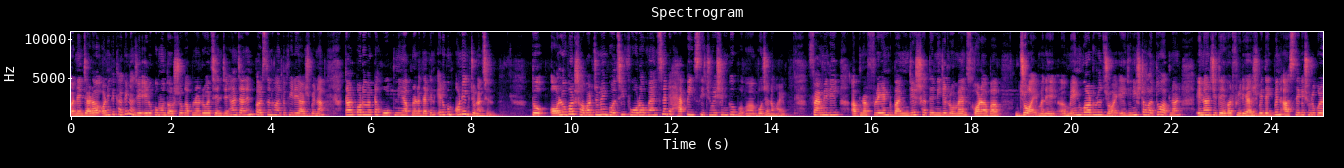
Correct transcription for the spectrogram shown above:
মানে যারা অনেকে থাকে না যে এরকমও দর্শক আপনারা রয়েছেন যে হ্যাঁ জানেন পার্সন হয়তো ফিরে আসবে না। তারপরেও একটা হোপ নিয়ে আপনারা দেখেন এরকম অনেকজন আছেন। তো অল ওভার সবার জন্যই বলছি ফোর অফ ভ্যান্স না, একটা হ্যাপি সিচুয়েশনকেও বোঝানো হয়। ফ্যামিলি আপনার ফ্রেন্ড বা নিজের সাথে নিজের রোম্যান্স করা বা জয় মানে মেন ওয়ার্ড হলো জয়। এই জিনিসটা হয়তো আপনার এনার্জিতে এবার ফিরে আসবে। দেখবেন আজ থেকে শুরু করে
